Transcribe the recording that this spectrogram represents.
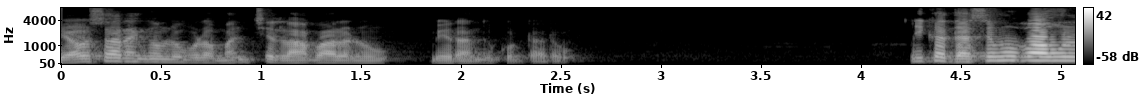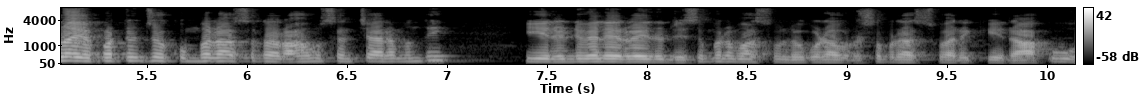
వ్యవసాయ రంగంలో కూడా మంచి లాభాలను మీరు అందుకుంటారు. ఇక దశమ భావంలో ఎప్పటి నుంచో కుంభరాశిలో రాహు సంచారం ఉంది. ఈ రెండు వేల ఇరవై ఐదు డిసెంబర్ మాసంలో కూడా వృషభ రాశి వారికి రాహువు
